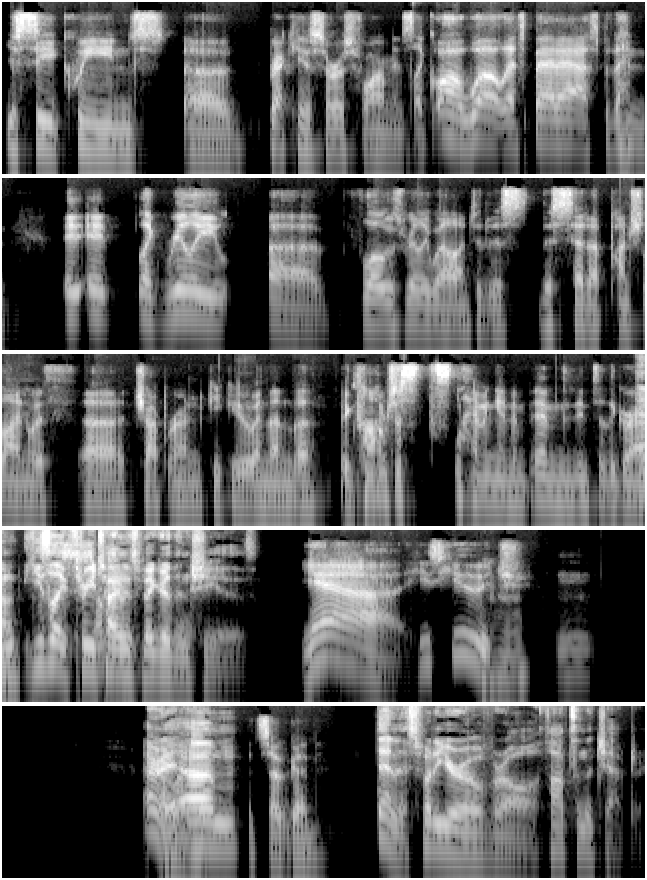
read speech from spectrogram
you see Queen's uh Brachiosaurus form and it's like, oh whoa, that's badass. But then it, it like really uh flows really well into this this setup punchline with uh Chopper and Kiku and then the big mom just slamming him, him into the ground. And he's like three Some- times bigger than she is. Yeah, he's huge. Mhm. Mhm. All right. love it. Um, It's so good. Dennis, what are your overall thoughts on the chapter?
